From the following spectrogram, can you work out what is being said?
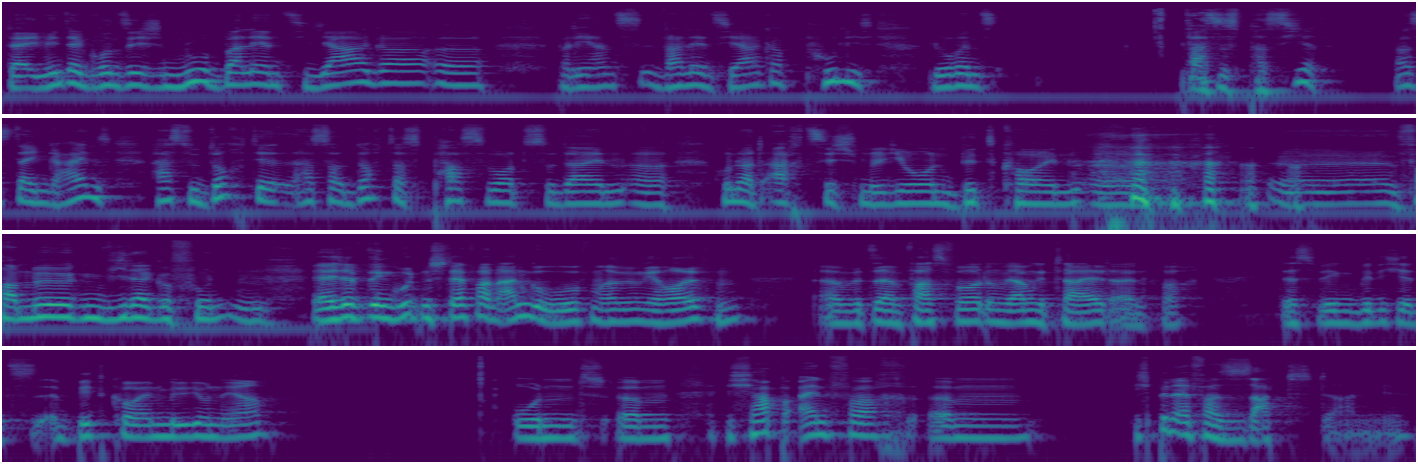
da im Hintergrund sehe ich nur Balenciaga, äh, Balenciaga, Balenciaga Pullis. Lorenz, was ist passiert? Was ist dein Geheimnis? Hast du doch, der, hast du doch das Passwort zu deinen äh, 180 Millionen Bitcoin äh, äh, Vermögen wiedergefunden? Ja, ich habe den guten Stefan angerufen, habe ihm geholfen äh, mit seinem Passwort und wir haben geteilt einfach. Deswegen bin ich jetzt Bitcoin-Millionär. Und ähm, ich habe einfach, ähm, ich bin einfach satt, Daniel.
